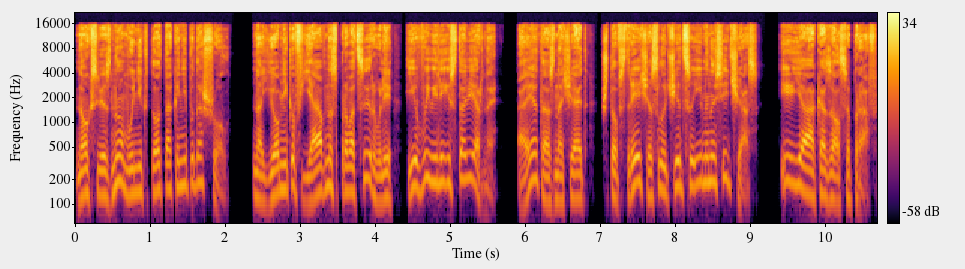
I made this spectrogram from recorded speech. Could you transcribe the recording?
но к связному никто так и не подошел. Наемников явно спровоцировали и вывели из таверны, а это означает, что встреча случится именно сейчас. И я оказался прав.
